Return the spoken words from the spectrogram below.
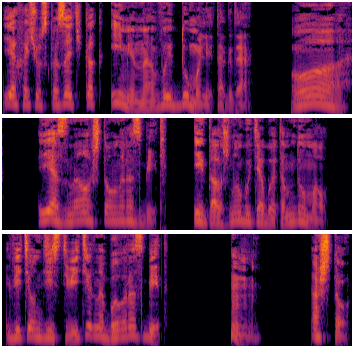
Я хочу сказать, как именно вы думали тогда. О, я знал, что он разбит. И, должно быть, об этом думал. Ведь он действительно был разбит. Хм. А что,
